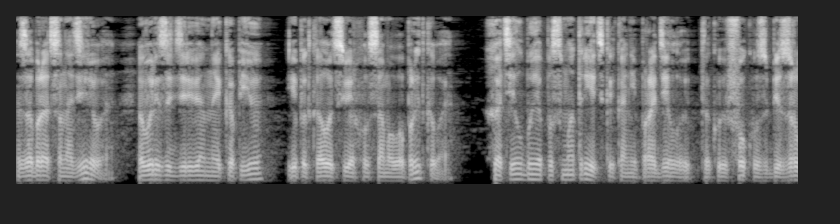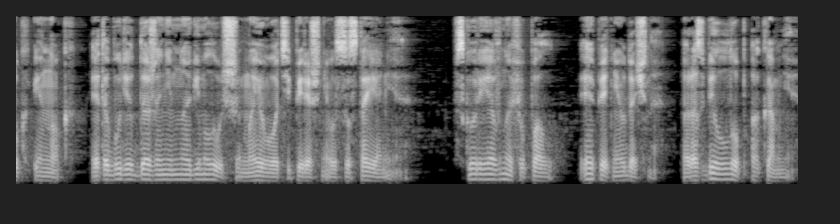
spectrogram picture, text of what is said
Забраться на дерево, вырезать деревянное копье и подколоть сверху самого прыткого? Хотел бы я посмотреть, как они проделают такой фокус без рук и ног. Это будет даже немногим лучше моего теперешнего состояния. Вскоре я вновь упал, и опять неудачно. Разбил лоб о камни.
